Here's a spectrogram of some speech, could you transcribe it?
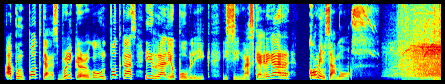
Apple Podcast, Breaker, Google Podcast y Radio Public. Y sin más que agregar, comenzamos. 何?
